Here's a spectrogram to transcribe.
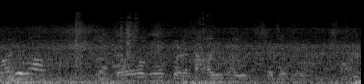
玩去吧。等会儿我给你过来打个电话，又钱再给。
